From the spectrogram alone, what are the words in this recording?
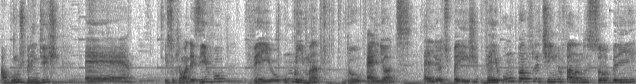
alguns brindes. É isso aqui é um adesivo, veio um imã do Elliot, Elliot Page, veio um panfletinho falando sobre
